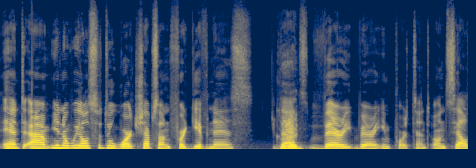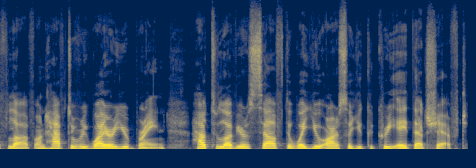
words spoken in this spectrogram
and um, you know we also do workshops on forgiveness. That's very very important on self love, on how to rewire your brain, how to love yourself the way you are, so you could create that shift.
